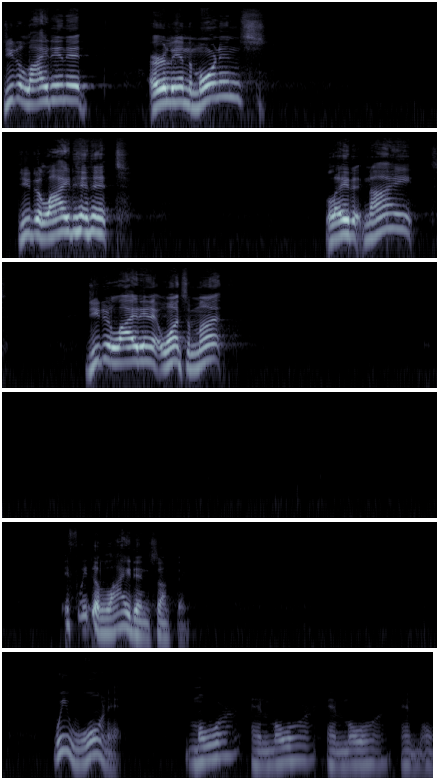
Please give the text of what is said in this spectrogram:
Do you delight in it early in the mornings? Do you delight in it late at night? Do you delight in it once a month? If we delight in something, we want it more and more and more and more.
